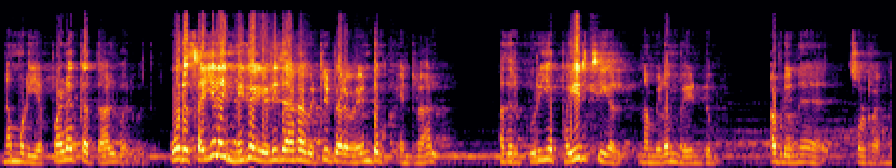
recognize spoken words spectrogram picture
நம்முடைய பழக்கத்தால் வருவது. ஒரு செயலை மிக எளிதாக வெற்றி பெற வேண்டும் என்றால் அதற்குரிய பயிற்சிகள் நம்மிடம் வேண்டும் அப்படின்னு சொல்றாங்க.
